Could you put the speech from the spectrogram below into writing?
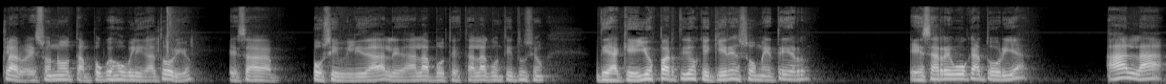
claro, eso no tampoco es obligatorio, esa posibilidad le da la potestad a la Constitución de aquellos partidos que quieren someter esa revocatoria a, la,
